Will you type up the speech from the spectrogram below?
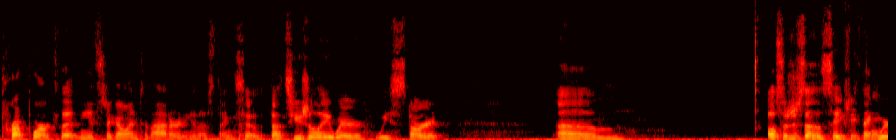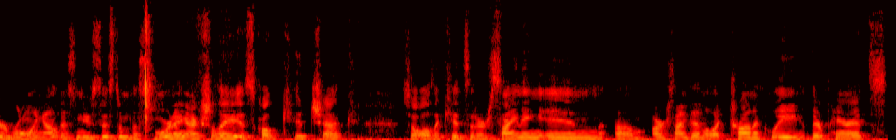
prep work that needs to go into that or any of those things. So that's usually where we start. Um, also, just as a safety thing, we're rolling out this new system this morning actually. It's called Kid Check. So all the kids that are signing in um, are signed in electronically. Their parents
